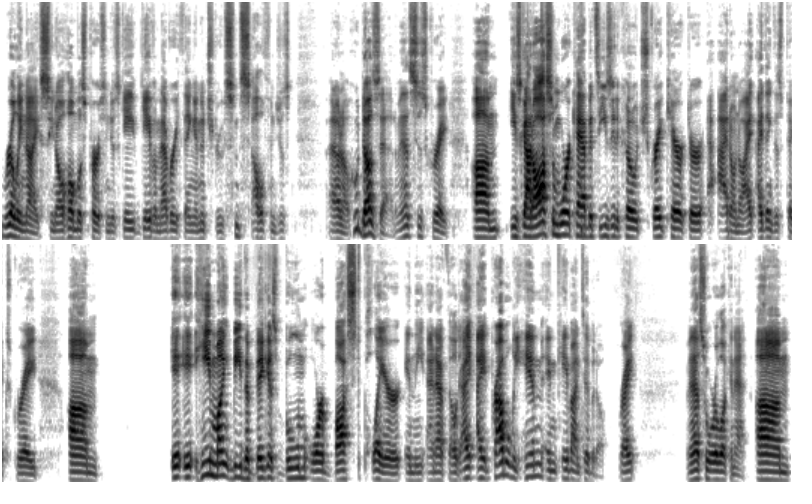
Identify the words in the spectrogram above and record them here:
really nice. You know, homeless person just gave gave him everything and introduced himself and just I don't know who does that. I mean, that's just great. Um, he's got awesome work habits, easy to coach, great character. I, I don't know. I, I, think this pick's great. Um, it, it, he might be the biggest boom or bust player in the NFL. I, I probably him and Kayvon Thibodeaux, right? I mean, that's what we're looking at. Um,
